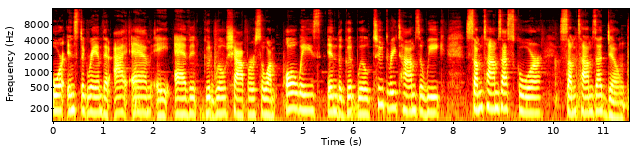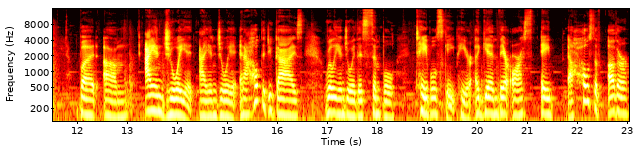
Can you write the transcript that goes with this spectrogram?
or Instagram that I am a avid Goodwill shopper. So I'm always in the Goodwill two, three times a week. Sometimes I score, sometimes I don't. But um, I enjoy it. I enjoy it. And I hope that you guys really enjoy this simple tablescape here. Again, there are a, a host of other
